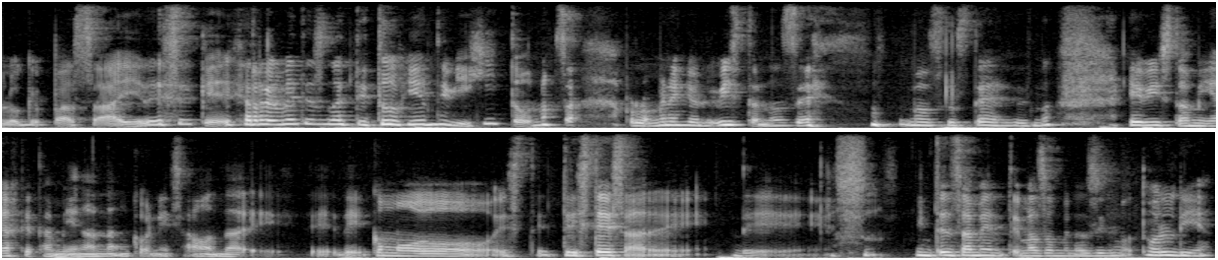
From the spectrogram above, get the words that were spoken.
lo que pasa y de que, realmente es una actitud bien de viejito, ¿no? O por lo menos yo lo he visto, no sé. no sé ustedes, ¿no? He visto amigas que también andan con esa onda de, de, como este, tristeza de, de intensamente, más o menos, todo el día.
